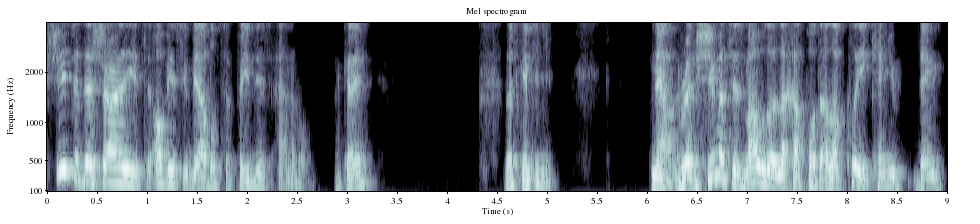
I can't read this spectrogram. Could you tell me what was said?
pshita deshari, it's obviously be able to feed this animal. Okay, let's continue. Now, Reb Shimon says, "Ma'ula lechapot alav kli." Can you then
